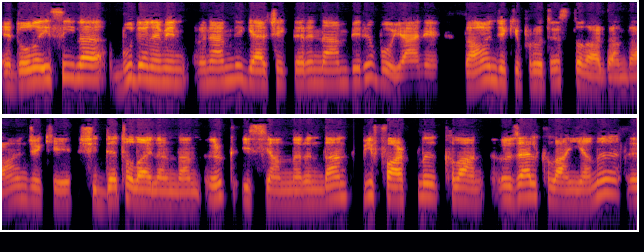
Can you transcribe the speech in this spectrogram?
E, dolayısıyla bu dönemin önemli gerçeklerinden biri bu. Yani daha önceki protestolardan, daha önceki şiddet olaylarından, ırk isyanlarından bir farklı kılan, özel kılan yanı e,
